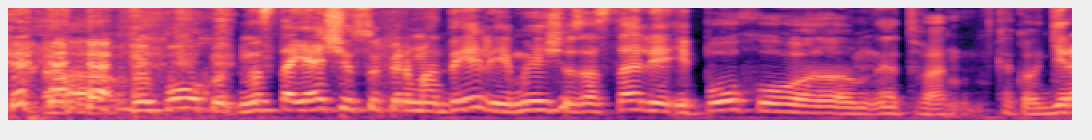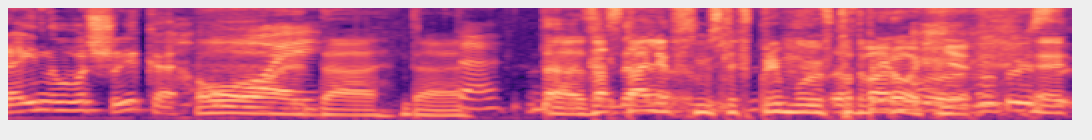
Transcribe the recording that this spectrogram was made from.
э, в эпоху настоящие супермодели, и мы еще застали эпоху э, этого, какого, героинового шика. Ой, да, да. Да, Застали, когда- в смысле, впрямую в подворотне. Ну, то есть, Э,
